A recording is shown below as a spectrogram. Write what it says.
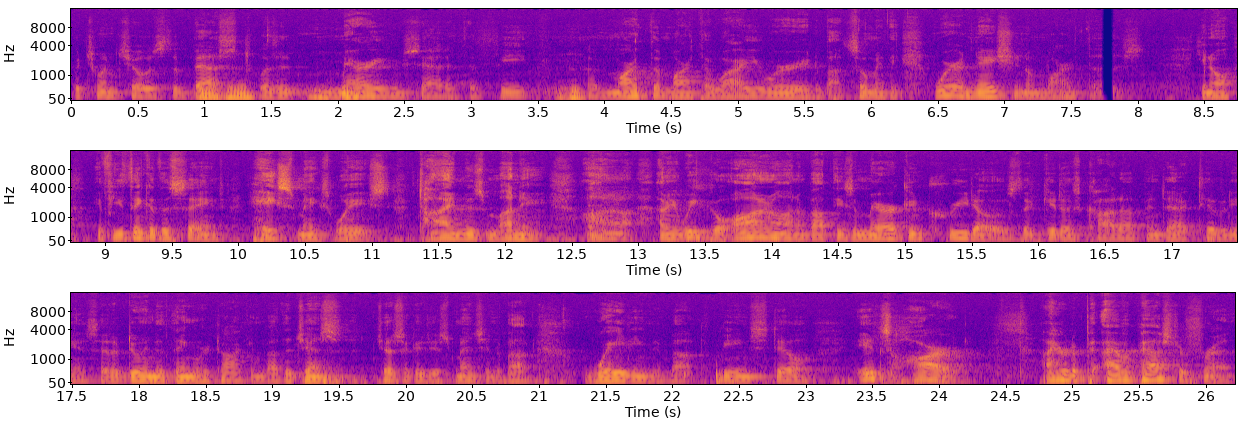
Which one chose the best? Mm-hmm. Was it Mary who sat at the feet? Mm-hmm. Uh, Martha, Martha, why are you worried about so many things? We're a nation of Marthas. You know, if you think of the sayings, haste makes waste, time is money. I mean, we could go on and on about these American credos that get us caught up into activity instead of doing the thing we're talking about that Jessica just mentioned about waiting, about being still. It's hard. I heard a, I have a pastor friend,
